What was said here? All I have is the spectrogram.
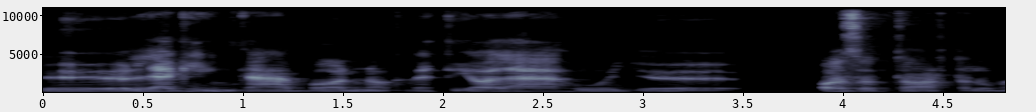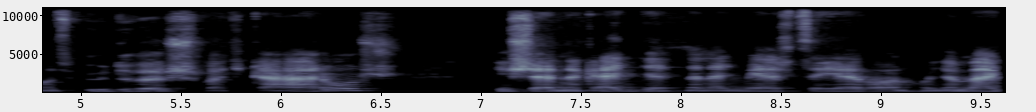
ő leginkább annak veti alá, hogy az a tartalom az üdvös vagy káros, és ennek egyetlen egy mércéje van, hogy a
